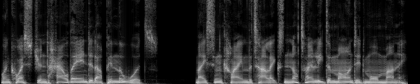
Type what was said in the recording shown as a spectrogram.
When questioned how they ended up in the woods, Mason claimed that Alex not only demanded more money,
